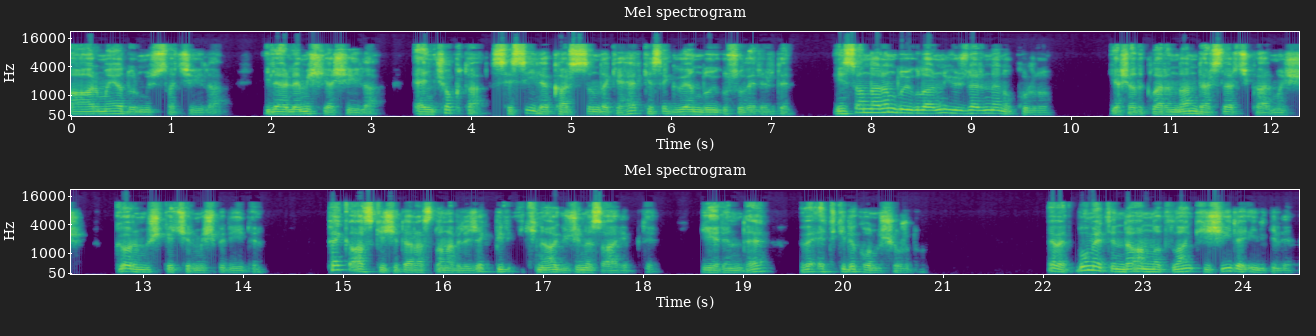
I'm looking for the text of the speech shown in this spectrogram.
ağarmaya durmuş saçıyla, ilerlemiş yaşıyla, en çok da sesiyle karşısındaki herkese güven duygusu verirdi. İnsanların duygularını yüzlerinden okurdu. Yaşadıklarından dersler çıkarmış, görmüş geçirmiş biriydi. Pek az kişide rastlanabilecek bir ikna gücüne sahipti. Yerinde ve etkili konuşurdu. Evet bu metinde anlatılan kişiyle ilgili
